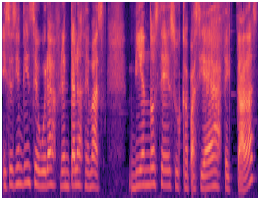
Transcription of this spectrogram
y se siente insegura frente a los demás, viéndose sus capacidades afectadas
